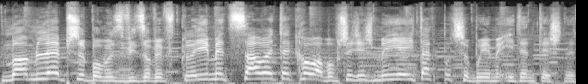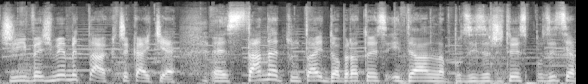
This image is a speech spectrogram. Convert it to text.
mam lepszy pomysł, widzowie. Wkleimy całe te koła, bo przecież my je i tak potrzebujemy identyczne. Czyli weźmiemy tak, czekajcie. E, Stanę tutaj, dobra, to jest idealna pozycja. Czy to jest pozycja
